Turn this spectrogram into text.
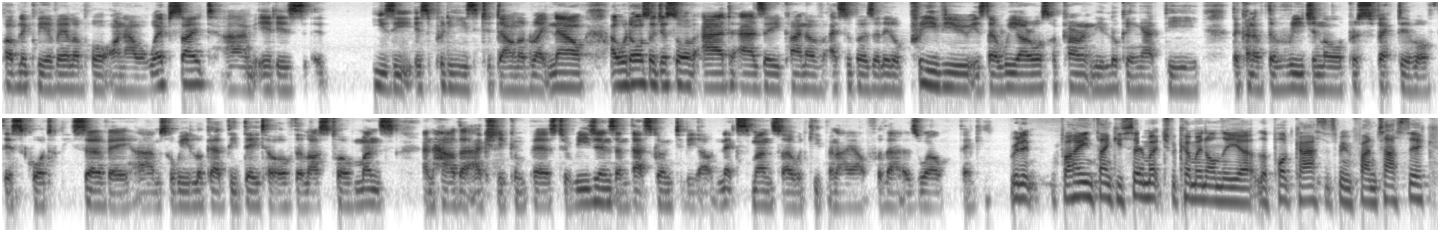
publicly available on our website. Um, it is easy it's pretty easy to download right now. I would also just sort of add as a kind of i suppose a little preview is that we are also currently looking at the the kind of the regional perspective of this quarterly survey. Um, so we look at the data of the last 12 months and how that actually compares to regions and that's going to be out next month so i would keep an eye out for that as well. Thank you Brilliant. Fahim, thank you so much for coming on the uh, the podcast. It's been fantastic,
